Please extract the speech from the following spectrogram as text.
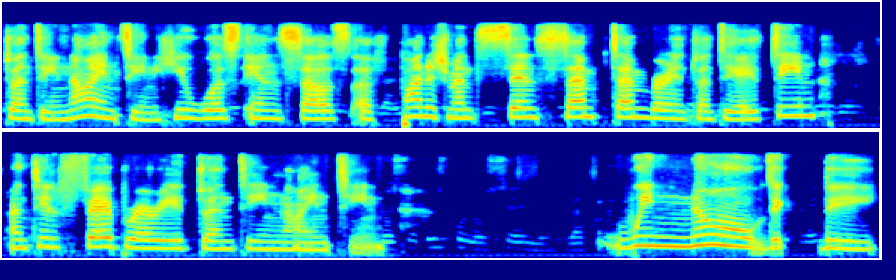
2019. He was in cells of punishment since September in 2018 until February 2019. we know the, the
